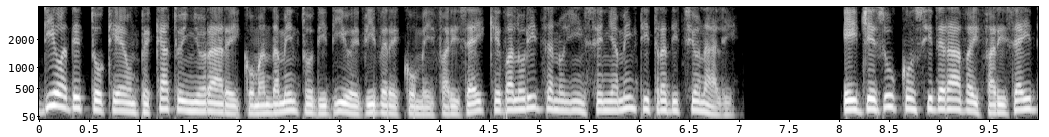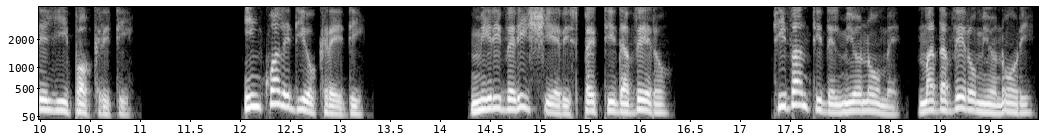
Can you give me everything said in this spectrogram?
Dio ha detto che è un peccato ignorare il comandamento di Dio e vivere come i farisei che valorizzano gli insegnamenti tradizionali. E Gesù considerava i farisei degli ipocriti. In quale Dio credi? Mi riverisci e rispetti davvero? Ti vanti del mio nome, ma davvero mi onori?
